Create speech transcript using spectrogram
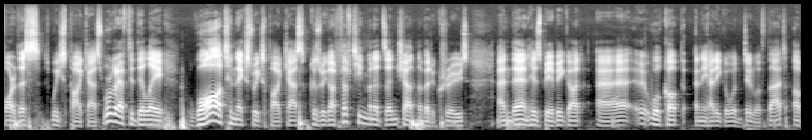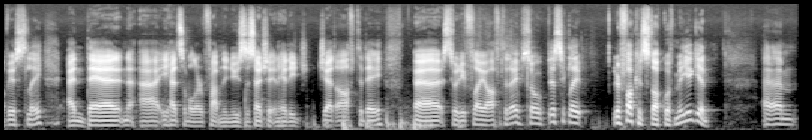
for this week's podcast. We're going to have to delay Waugh to next week's podcast because we got 15 minutes in chatting about a cruise, and then his baby got uh, woke up and he had to go and deal with that, obviously, and then uh, he had some other family news essentially, and he had to jet off today, uh, so he fly off today. So basically, you're fucking stuck with me again. Um,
